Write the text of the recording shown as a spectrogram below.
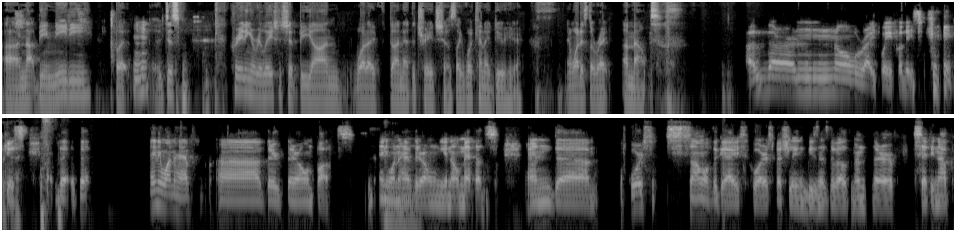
uh, not being needy, but Mhm. just creating a relationship beyond what I've done at the trade shows? Like, what can I do here? and what is the right amount? uh, there are no right way for this because the, the, anyone have uh, their their own paths anyone have their own you know methods and um, of course, some of the guys who are especially in business development, they're setting up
